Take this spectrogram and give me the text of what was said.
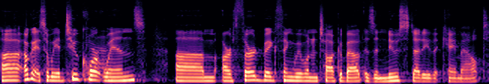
Uh, okay, so we had two court wins. Um, our third big thing we want to talk about is a new study that came out.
